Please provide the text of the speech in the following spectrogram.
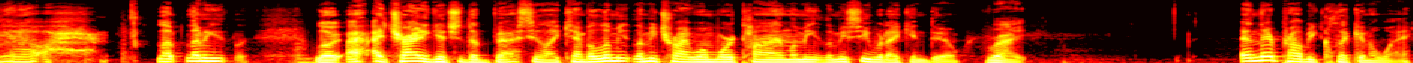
you know, let, let me look. I, I try to get you the best deal I can, but let me let me try one more time. Let me let me see what I can do. Right. And they're probably clicking away,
